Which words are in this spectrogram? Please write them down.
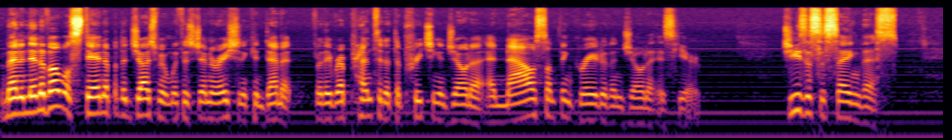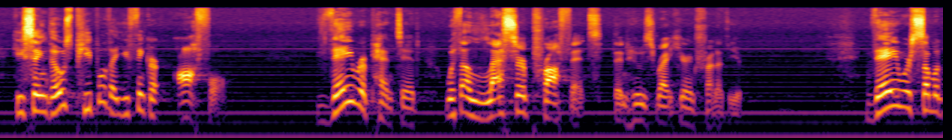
The men of Nineveh will stand up at the judgment with this generation and condemn it, for they repented at the preaching of Jonah, and now something greater than Jonah is here. Jesus is saying this. He's saying those people that you think are awful, they repented with a lesser prophet than who's right here in front of you. They were someone,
